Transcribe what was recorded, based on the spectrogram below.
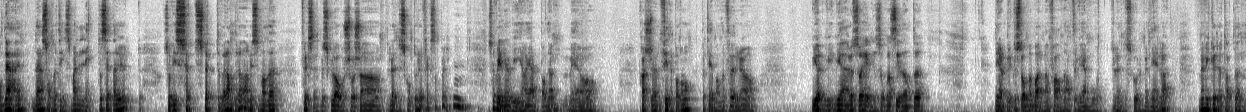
og det er, det er sånne ting som er lett å sette ut. Så vi støtter hverandre. da, Hvis de hadde f.eks. skulle oversource lønningskontoret, f.eks., så ville vi ha hjelpa dem med å kanskje finne på noe på T-baneførere. og vi, vi, er jo så heldige som kan si det at eh, det hjelper ikke å stå med bare med en fane at vi er mot lønneskolen med nedlagt. Men vi kunne tatt en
